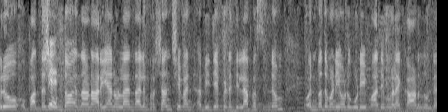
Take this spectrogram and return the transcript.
ഒരു പദ്ധതി ഉണ്ടോ എന്നാണ് അറിയാനുള്ളത് എന്തായാലും പ്രശാന്ത് ശിവൻ ബി ജെ പിയുടെ ജില്ലാ പ്രസിഡന്റും ഒൻപത് മണിയോടുകൂടി മാധ്യമങ്ങളെ കാണുന്നുണ്ട്.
